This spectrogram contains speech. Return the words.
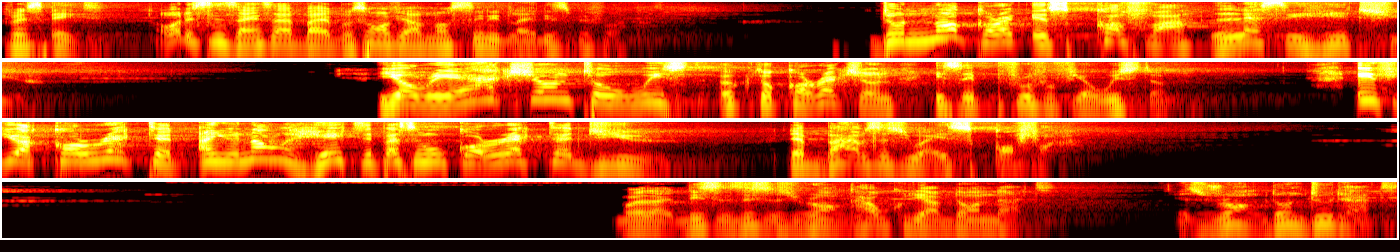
Verse 8. All these things are inside the Bible. Some of you have not seen it like this before. Do not correct a scoffer lest he hates you. Your reaction to, wisdom, to correction is a proof of your wisdom. If you are corrected and you now hate the person who corrected you, the Bible says you are a scoffer. Brother, this is this is wrong. How could you have done that? It's wrong. Don't do that.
